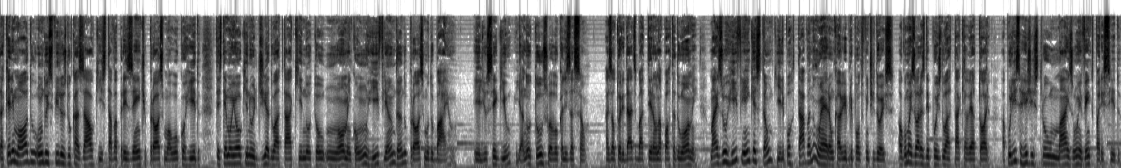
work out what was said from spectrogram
Daquele modo, um dos filhos do casal, que estava presente próximo ao ocorrido, testemunhou que no dia do ataque notou um homem com um rifle andando próximo do bairro. Ele o seguiu e anotou sua localização. As autoridades bateram na porta do homem, mas o rifle em questão que ele portava não era um calibre .22. Algumas horas depois do ataque aleatório, a polícia registrou mais um evento parecido.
